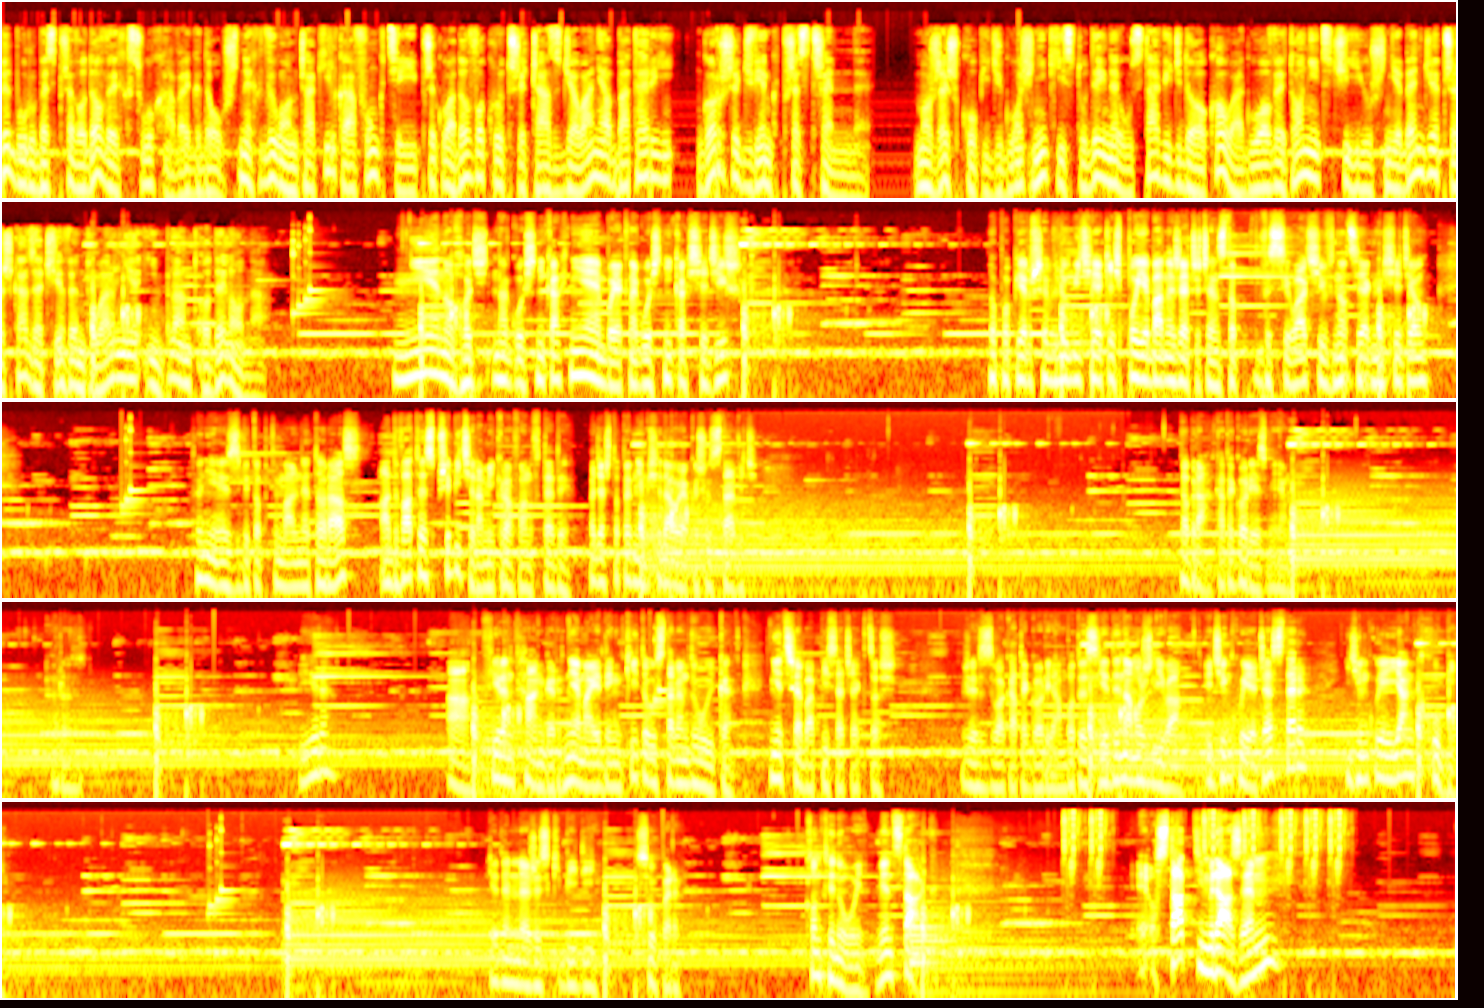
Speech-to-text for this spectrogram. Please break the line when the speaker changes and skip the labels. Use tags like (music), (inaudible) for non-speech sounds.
Wybór bezprzewodowych słuchawek do usznych wyłącza kilka funkcji przykładowo krótszy czas działania baterii, gorszy dźwięk przestrzenny. Możesz kupić głośniki studyjne ustawić dookoła głowy to nic ci już nie będzie przeszkadzać ewentualnie implant od Elona.
Nie no, choć na głośnikach nie, bo jak na głośnikach siedzisz, to po pierwsze wy lubicie jakieś pojebane rzeczy często wysyłać i w nocy jakbym siedział. To nie jest zbyt optymalne to raz, a dwa to jest przybicie na mikrofon wtedy, chociaż to pewnie by się dało jakoś ustawić. Dobra, kategorię zmieniam. Roz... Fear? A, Fear and Hunger. Nie ma jedynki, to ustawiam dwójkę. Nie trzeba pisać jak coś, że jest zła kategoria, bo to jest jedyna możliwa. I dziękuję Jester i dziękuję Young Hubi. Jeden leży z Kibidi. Super. Kontynuuj. Więc tak. E, Ostatnim razem...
